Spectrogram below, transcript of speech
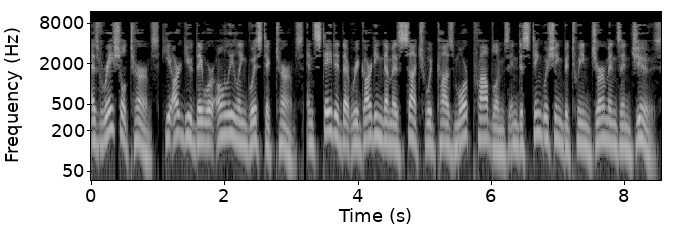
As racial terms he argued they were only linguistic terms and stated that regarding them as such would cause more problems in distinguishing between Germans and Jews.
